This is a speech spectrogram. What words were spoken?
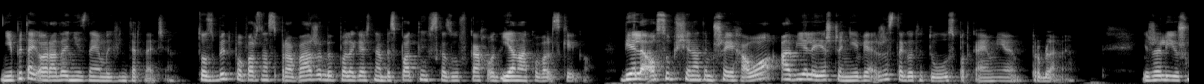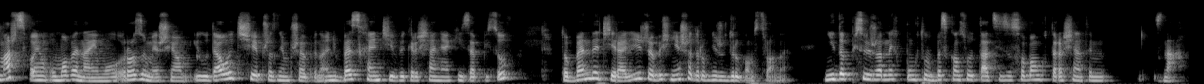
Nie pytaj o radę nieznajomych w internecie. To zbyt poważna sprawa, żeby polegać na bezpłatnych wskazówkach od Jana Kowalskiego. Wiele osób się na tym przejechało, a wiele jeszcze nie wie, że z tego tytułu spotkają je problemy. Jeżeli już masz swoją umowę najmu, rozumiesz ją i udało Ci się przez nią przebrnąć bez chęci wykreślania jakichś zapisów, to będę Ci radzić, żebyś nie szedł również w drugą stronę. Nie dopisuj żadnych punktów bez konsultacji z osobą, która się na tym zna.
